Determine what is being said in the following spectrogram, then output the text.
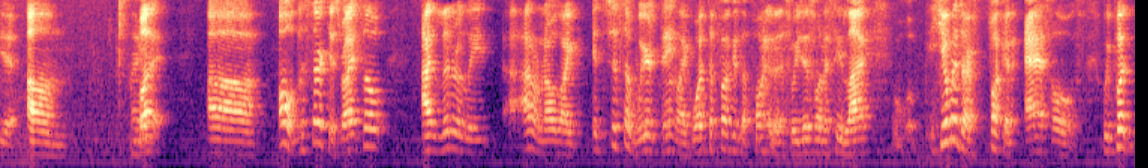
Yeah. Um, but uh, oh, the circus, right? So I literally, I don't know, like it's just a weird thing. Like, what the fuck is the point of this? We just want to see live. Humans are fucking assholes. We put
